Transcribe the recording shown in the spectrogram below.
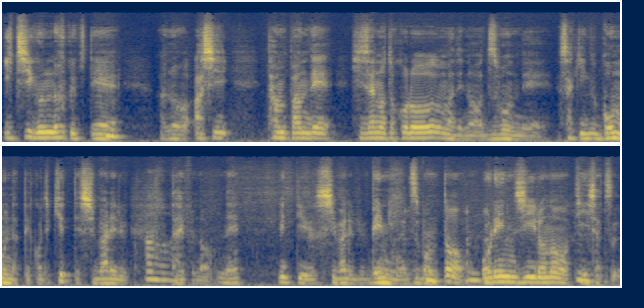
一軍の服着て、あの足短パンで膝のところまでのズボンで先がゴムになってこうやってキュッて縛れるタイプのねピッていう縛れる便利なズボンとオレンジ色の T シャツ、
